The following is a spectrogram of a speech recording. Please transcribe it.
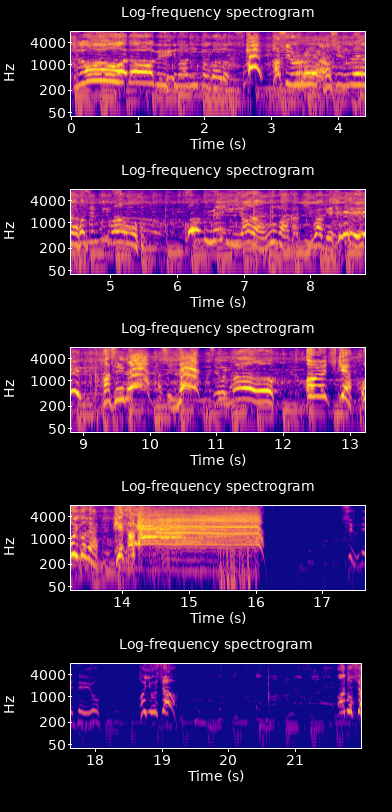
そうだびなんとかだ。はい！走れ走れ走りはもう。本命やだ馬かき分けて走れ走れ走れは追いつけ追い越せ引っかけ終電でよく。はいよいしょあどうした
